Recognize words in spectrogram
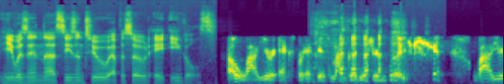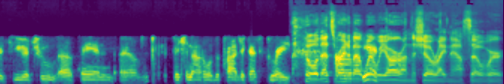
he was in uh, season two, episode eight, Eagles. Oh wow, you're an expert at this. My goodness, you're good. wow, you're you're a true uh, fan, um, aficionado of the project. That's great. well, that's right Uh, about yeah. where we are on the show right now. So we're,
